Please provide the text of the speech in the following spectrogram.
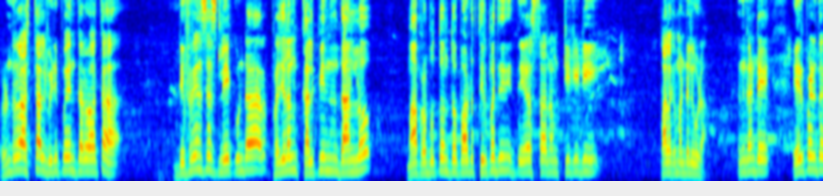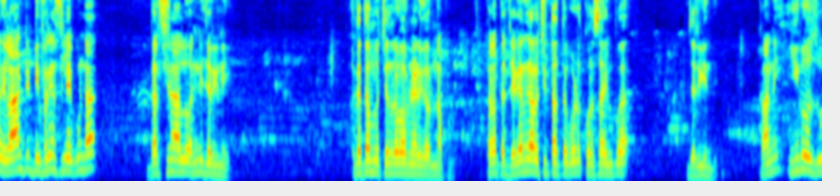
రెండు రాష్ట్రాలు విడిపోయిన తర్వాత డిఫరెన్సెస్ లేకుండా ప్రజలను కలిపిన దానిలో మా ప్రభుత్వంతో పాటు తిరుపతి దేవస్థానం టీటీడీ పాలక మండలి కూడా. ఎందుకంటే ఏర్పడిన తర్వాత ఎలాంటి డిఫరెన్స్ లేకుండా దర్శనాలు అన్నీ జరిగినాయి. గతంలో చంద్రబాబు నాయుడు గారు ఉన్నప్పుడు. తర్వాత జగన్ గారు వచ్చిన తర్వాత కూడా కొనసాగింపు జరిగింది. కానీ ఈరోజు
